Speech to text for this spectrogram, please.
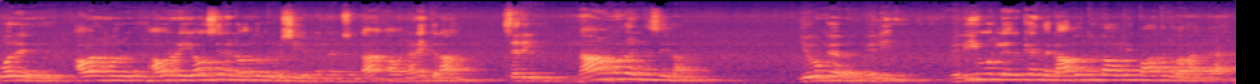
ஒரு அவன் ஒரு அவனுடைய யோசனையில் வந்து ஒரு விஷயம் என்னன்னு சொன்னால் அவன் நினைக்கிறான் சரி நாமளும் என்ன செய்யலாம்? இவங்க வெளி வெளியூரில் இருக்க இந்த காபத்துல்லாவுமே பார்த்துட்டு வராங்க.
